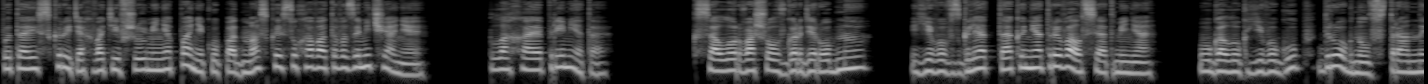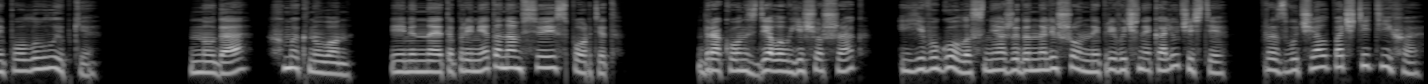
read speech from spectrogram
пытаясь скрыть охватившую меня панику под маской суховатого замечания. Плохая примета. Ксалор вошел в гардеробную, его взгляд так и не отрывался от меня. Уголок его губ дрогнул в странной полуулыбке. «Ну да», — хмыкнул он, — «именно эта примета нам все испортит». Дракон сделал еще шаг, и его голос, неожиданно лишенный привычной колючести, прозвучал почти тихо.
